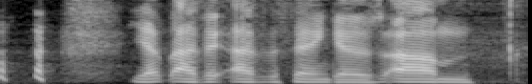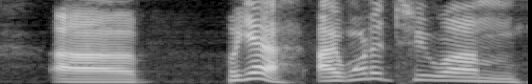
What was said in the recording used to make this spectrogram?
yep, as as the saying goes. Um, uh, but yeah, I wanted to um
